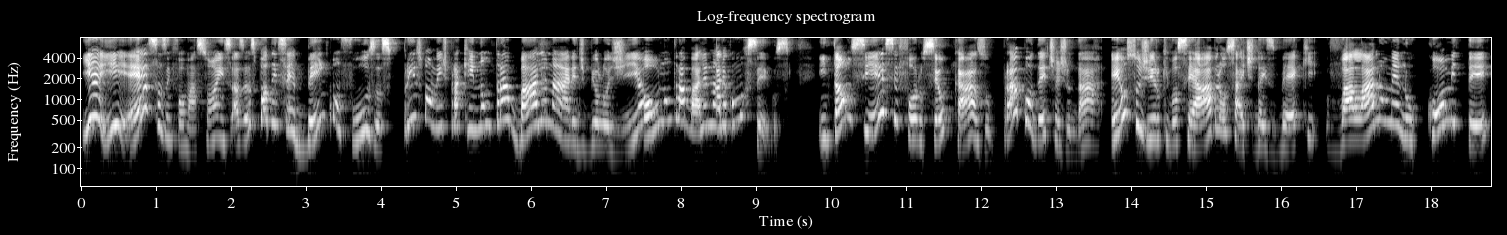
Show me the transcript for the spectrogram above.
E aí, essas informações às vezes podem ser bem confusas, principalmente para quem não trabalha na área de biologia ou não trabalha na área com morcegos. Então, se esse for o seu caso, para poder te ajudar, eu sugiro que você abra o site da SBEC, vá lá no menu Comitê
